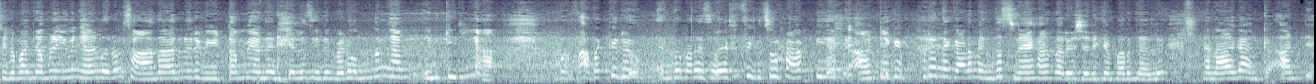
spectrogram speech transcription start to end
സിനിമ ഞമ്മൾ അയ്യോ ഞാൻ വെറും സാധാരണ ഒരു വീട്ടമ്മയാണ് എനിക്കല്ല സിനിമയുടെ ഒന്നും ഞാൻ എനിക്കില്ല. അതൊക്കെ ഒരു എന്താ പറയുക ഐ ഫീൽ സോ ഹാപ്പി ആന്റിയൊക്കെ എപ്പോഴും എന്നെ കാണുമ്പോൾ എന്ത് സ്നേഹമെന്ന് അറിയാം ശരിക്കും പറഞ്ഞാൽ ഞാൻ ആകെ ആന്റി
